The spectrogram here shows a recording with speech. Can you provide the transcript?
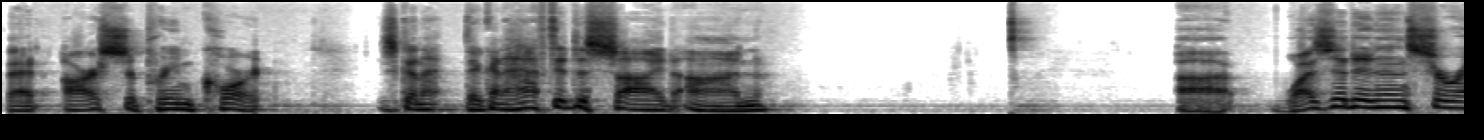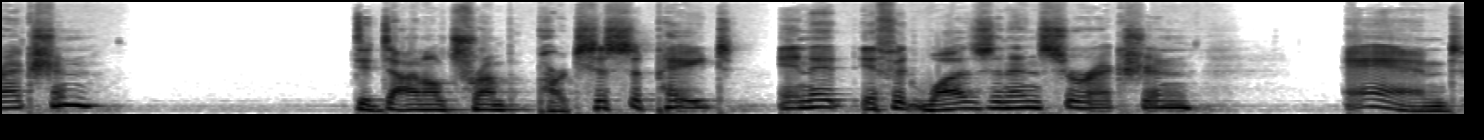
that our Supreme Court is going to they're going to have to decide on uh, was it an insurrection? Did Donald Trump participate in it if it was an insurrection? And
